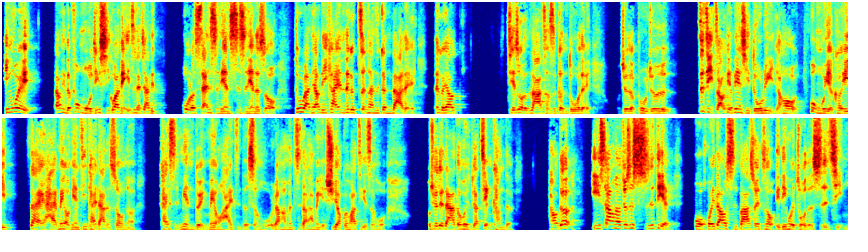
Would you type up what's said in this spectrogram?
因为当你的父母已经习惯你一直在家里过了三十年、四十年的时候，突然你要离开，那个震撼是更大的，那个要接受的拉扯是更多的。我觉得不如就是自己早点练习独立，然后父母也可以在还没有年纪太大的时候呢。开始面对没有孩子的生活，让他们知道他们也需要规划自己的生活，我觉得对大家都会比较健康的。好的，以上呢就是十点我回到十八岁之后一定会做的事情，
